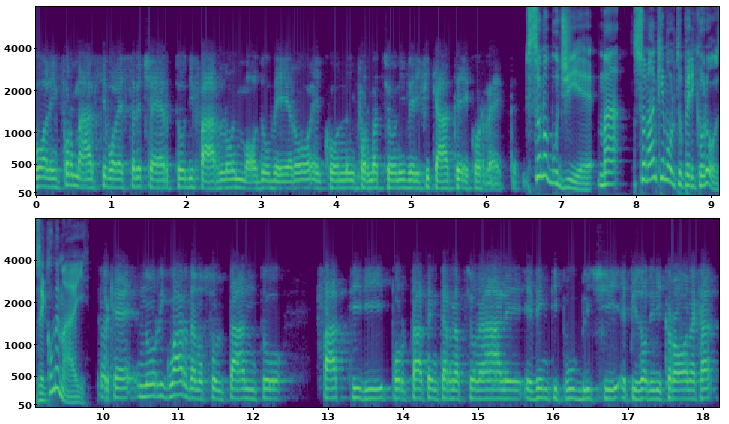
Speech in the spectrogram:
vuole informarsi, vuole essere certo di farlo in modo vero e con informazioni verificate e corrette. Sono bugie, ma sono anche molto pericolose, come mai? Perché non riguardano soltanto fatti di portata internazionale, eventi pubblici, episodi di cronaca,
